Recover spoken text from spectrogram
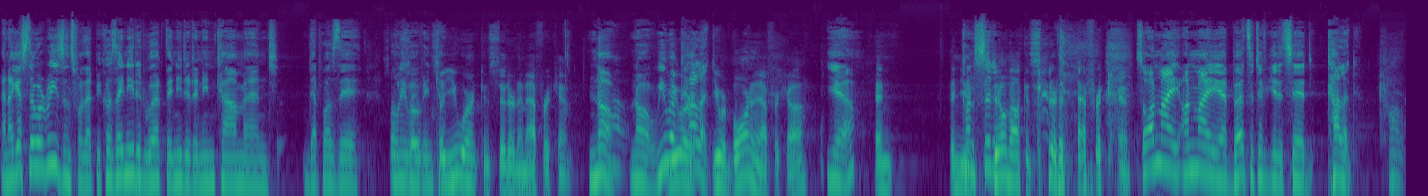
And I guess there were reasons for that because they needed work, they needed an income, and that was their only way of income. so you weren't considered an African. no, no, we were, you were colored. You were born in Africa, yeah. and and you're Consider- still not considered an African. So on my on my uh, birth certificate it said colored. Colored.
